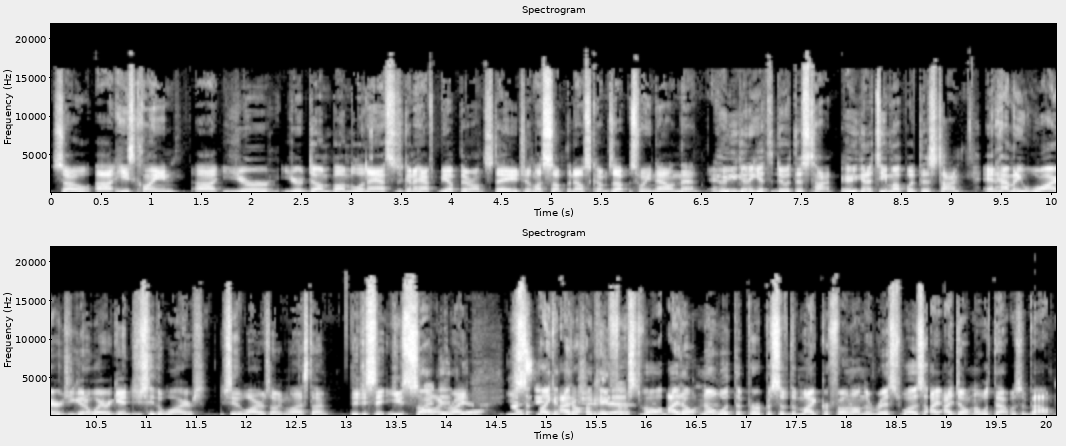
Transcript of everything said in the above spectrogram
So uh, he's clean. Uh, your your dumb bumbling ass is going to have to be up there on stage unless something else comes up between now and then. Who are you going to get to do it this time? Who are you going to team up with this time? And how many wires are you going to wear again? Did you see the wires? Did you see the wires on him last time? Did you see? You saw it, right? Yeah. You saw, like I don't. Okay, yeah. first of all, I don't know what the purpose of the microphone on the wrist was. I, I don't know what that was about.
